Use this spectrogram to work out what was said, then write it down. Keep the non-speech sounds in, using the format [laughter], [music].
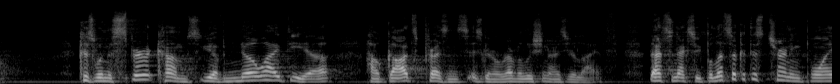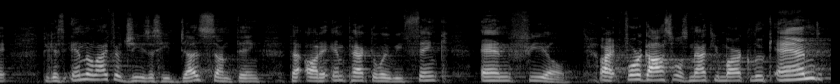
Because when the Spirit comes, you have no idea how God's presence is going to revolutionize your life. That's next week. But let's look at this turning point because in the life of Jesus, he does something that ought to impact the way we think and feel. All right, four Gospels Matthew, Mark, Luke, and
